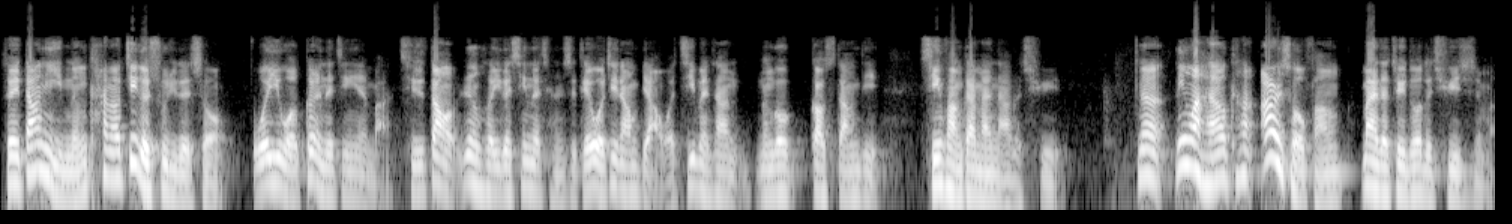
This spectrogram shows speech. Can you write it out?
所以，当你能看到这个数据的时候，我以我个人的经验吧，其实到任何一个新的城市，给我这张表，我基本上能够告诉当地新房该买哪个区域。那另外还要看二手房卖的最多的区域是什么。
